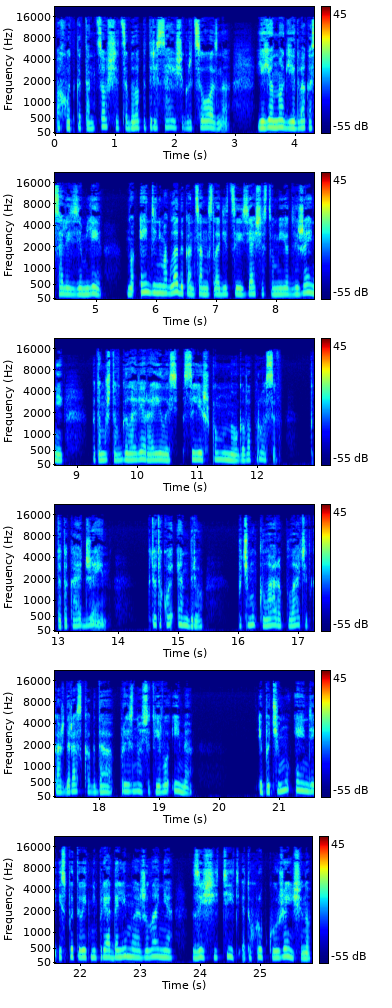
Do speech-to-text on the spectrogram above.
походка танцовщицы была потрясающе грациозна. Ее ноги едва касались земли, но Энди не могла до конца насладиться изяществом ее движений, потому что в голове роилось слишком много вопросов. Кто такая Джейн? Кто такой Эндрю? Почему Клара плачет каждый раз, когда произносит его имя? И почему Энди испытывает непреодолимое желание защитить эту хрупкую женщину,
